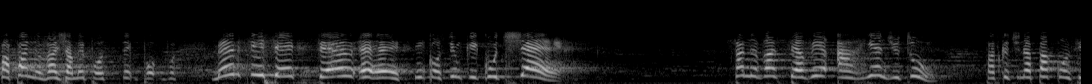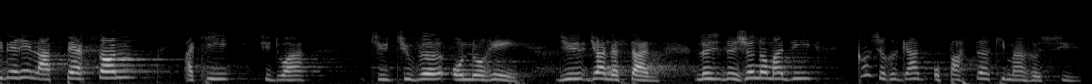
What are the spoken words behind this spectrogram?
Papa ne va jamais porter, po- po- même si c'est un, un- un- une costume qui coûte cher. Ça ne va servir à rien du tout. Parce que tu n'as pas considéré la personne à qui tu dois, tu veux honorer. Do you? Le, jeune homme a dit, quand je regarde au pasteur qui m'a reçu,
